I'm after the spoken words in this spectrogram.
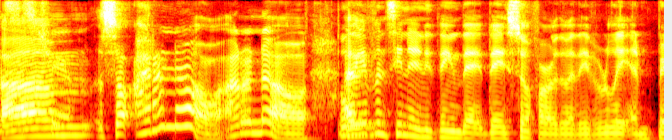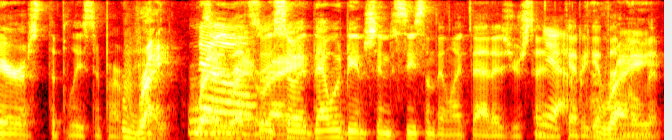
Um, so I don't know. I don't know. But I- we haven't seen anything that they so far where they've really embarrassed the police department. right, No. right, right, So, so that would be interesting to see something like that, as you're saying. Yeah. You got to get that right. moment.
